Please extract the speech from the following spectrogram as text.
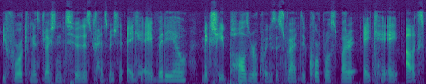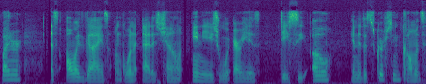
before commence direction to this transmission aka video, make sure you pause real quick and subscribe to Corporal Spider aka Alex Spider. As always guys, I'm going to add his channel in the usual areas, DCO, in the description, comments,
